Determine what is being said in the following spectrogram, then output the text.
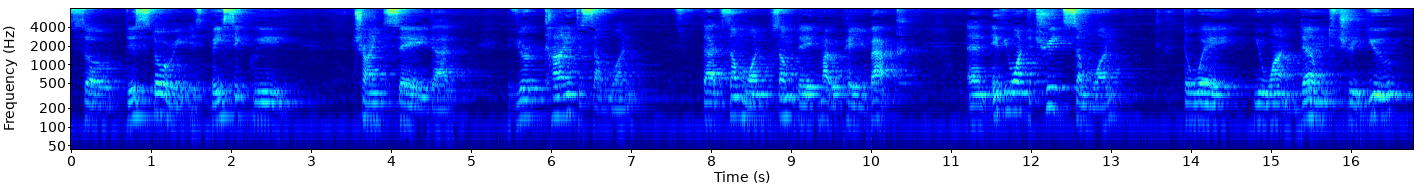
So this story is basically trying to say that if you're kind to someone, that someone someday might repay you back. And if you want to treat someone the way you want them to treat you,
